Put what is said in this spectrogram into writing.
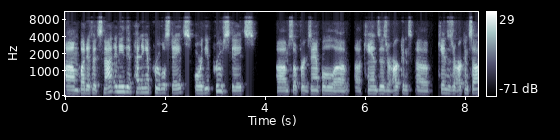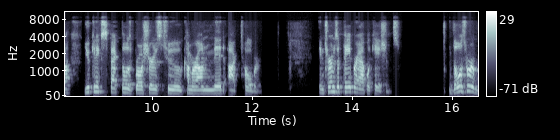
Um, but if it's not any of the pending approval states or the approved states, um, so for example, uh, uh, Kansas or Arkansas, uh, Kansas or Arkansas, you can expect those brochures to come around mid-October. In terms of paper applications, those were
